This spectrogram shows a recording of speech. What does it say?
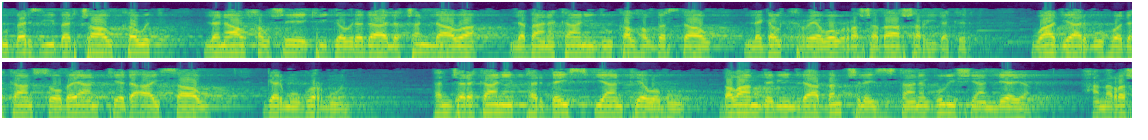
و بەرزی بەرچاو کەوت لە ناو حەوشەیەکی گەورەدا لە چەند لاوە لە بانەکانی دووکەڵ هەڵدەستا و لەگەڵ کڕێوە و ڕەشەبا شەڕی دەکرد وا دیار بوو هۆدەکان سۆبەیان تێدەئایسا و گەرموگوڕ بوون. پەنجەرەکانی پەردەی سپییان پێوە بوو، بەڵام دەبینرا بەم چلەی زستانە گوڵیشیان لێیە. حەمەڕەش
